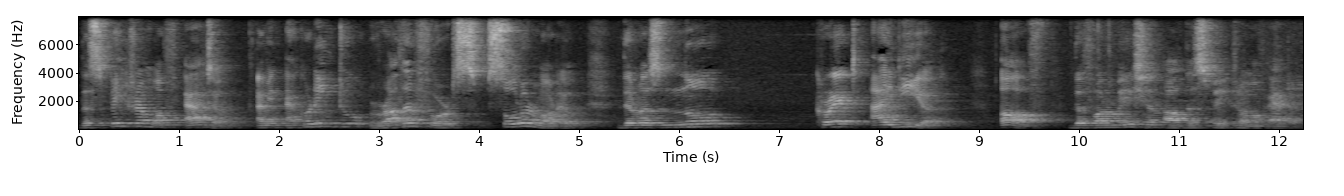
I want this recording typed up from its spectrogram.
The spectrum of atom I mean, according to Rutherford's solar model, there was no correct idea of the formation of the spectrum of atom.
